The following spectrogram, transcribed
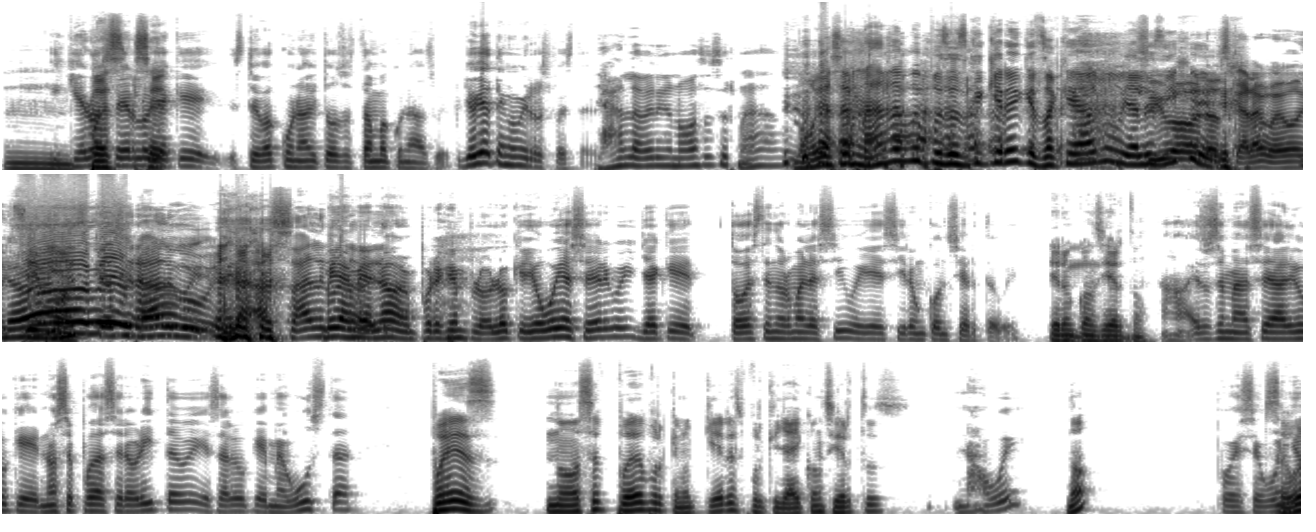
mm, y quiero pues, hacerlo se- ya que estoy vacunado y todos están vacunados, güey. Yo ya tengo mi respuesta, güey. Ya, la verga, no vas a hacer nada. güey. No voy a hacer nada, güey. Pues es que quieren que saque algo, güey. Ya les Sí, dije. los cara. No, sí, tienes que güey, hacer no, algo, güey. güey. Mira, Haz algo, Mira, no, por ejemplo, lo que yo voy a hacer, güey, ya que todo esté normal así, güey, es ir a un concierto, güey. Era un Mm. concierto. Ajá, eso se me hace algo que no se puede hacer ahorita, güey, es algo que me gusta. Pues no se puede porque no quieres, porque ya hay conciertos. No, güey. ¿No? Pues según ¿Seguro?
